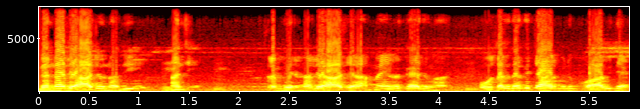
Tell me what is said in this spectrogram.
ਮੇਰੇ ਨਾਲ ਲਿਹਾਜ਼ ਉਹਨਾਂ ਦੀ। ਹਾਂਜੀ। ਮਤਲਬ ਮੇਰੇ ਨਾਲ ਲਿਹਾਜ਼ ਆ ਮੈਂ ਇਹ ਕਹਿ ਦਵਾਂ ਹੋ ਸਕਦਾ ਕਿ ਚਾਰ ਮੈਨੂੰ ਪਵਾ ਵੀ ਦੇਣ।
